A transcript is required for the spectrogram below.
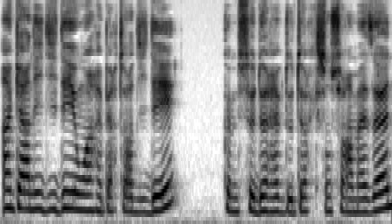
un carnet d'idées ou un répertoire d'idées, comme ceux de rêves d'auteur qui sont sur Amazon,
